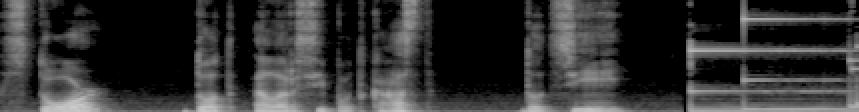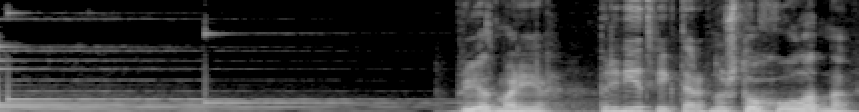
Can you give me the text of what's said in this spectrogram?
store.lrcpodcast.ca. Привет, Мария. Привет, Виктор. Ну что, холодно?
